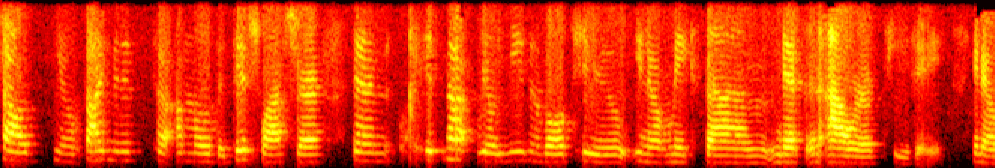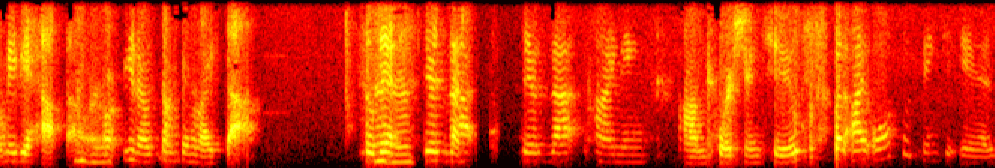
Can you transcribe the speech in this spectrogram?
child, you know, five minutes to unload the dishwasher, then it's not really reasonable to, you know, make them miss an hour of TV. You know, maybe a half hour, mm-hmm. or you know, something like that. So mm-hmm. then there's that there's that timing um, portion too. But I also think it is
